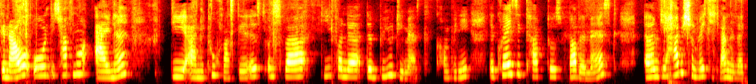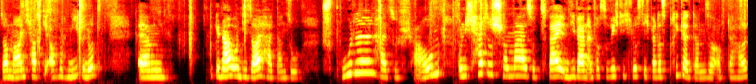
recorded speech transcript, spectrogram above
Genau, und ich habe nur eine, die eine Tuchmaske ist, und zwar die von der The Beauty Mask Company, The Crazy Cactus Bubble Mask. Ähm, die habe ich schon richtig lange, seit Sommer. Und ich habe die auch noch nie benutzt. Ähm, genau, und die soll halt dann so sprudeln, halt so Schaum. Und ich hatte schon mal so zwei und die waren einfach so richtig lustig, weil das prickelt dann so auf der Haut.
